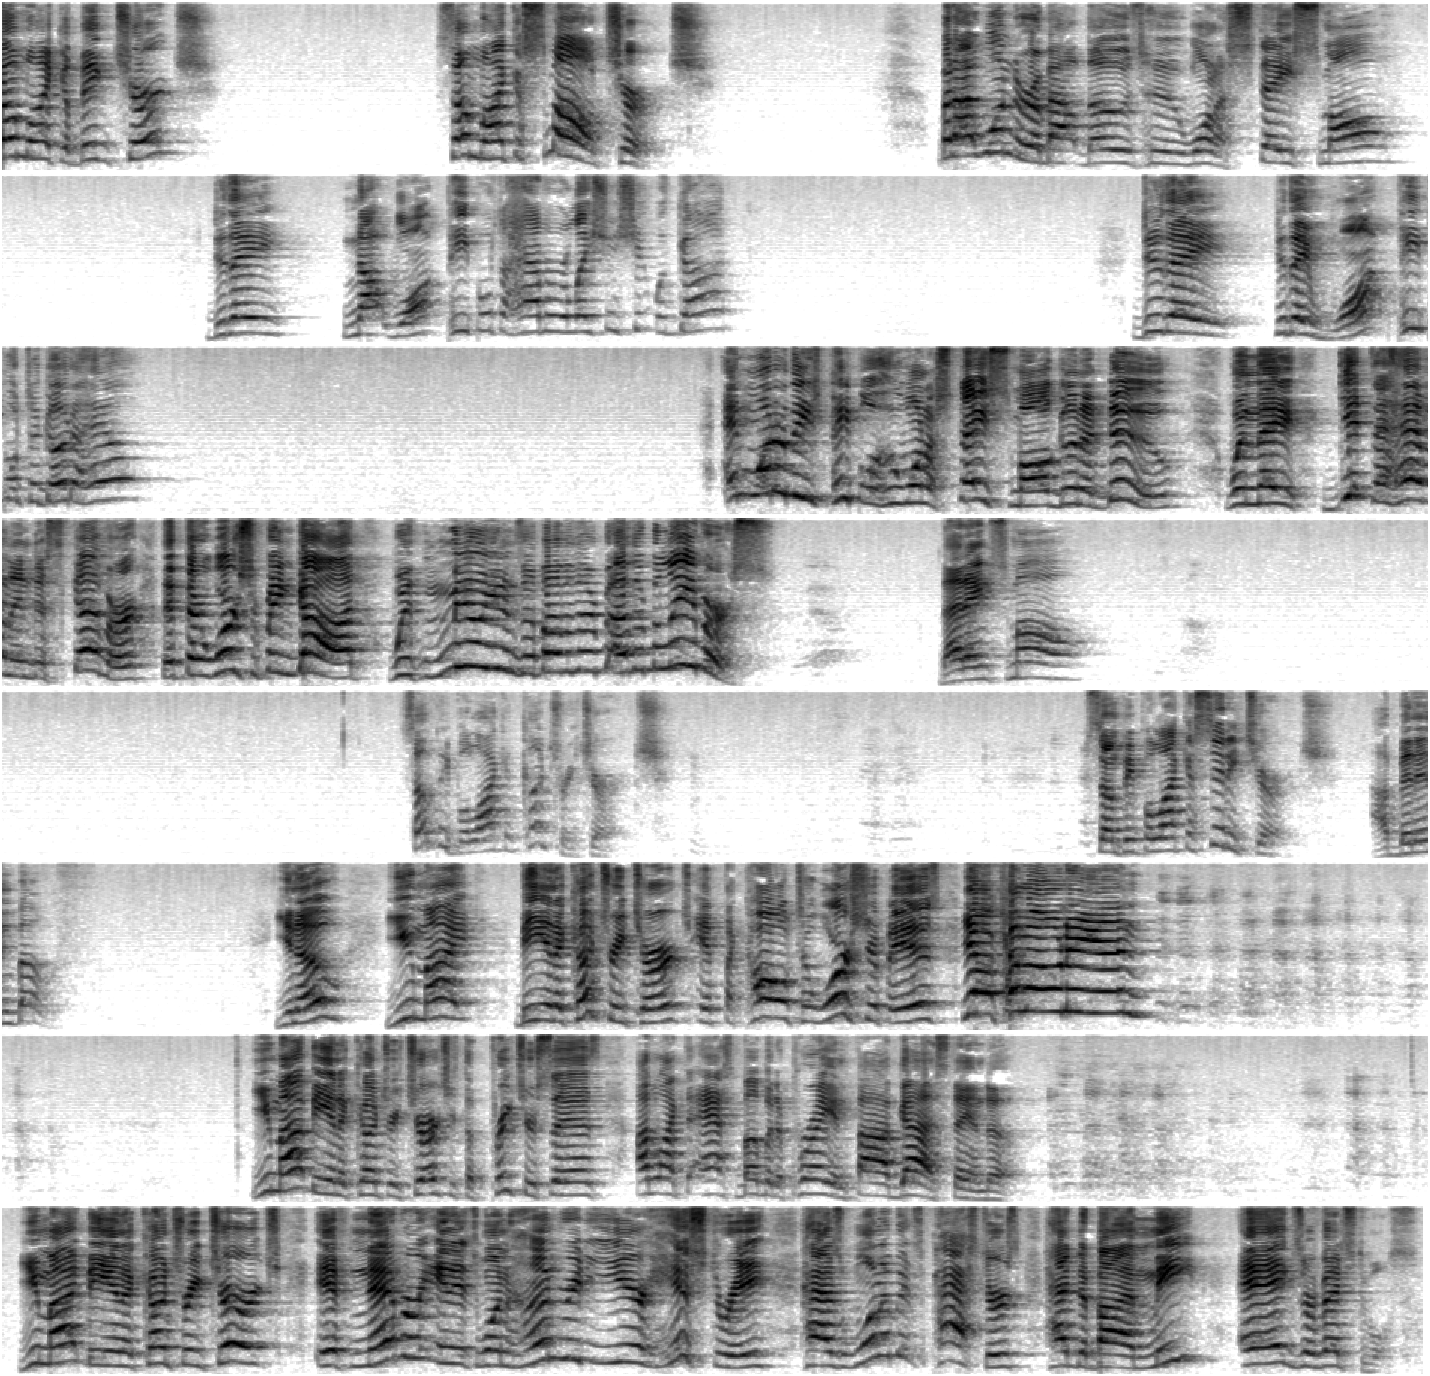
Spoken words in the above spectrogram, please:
Some like a big church, some like a small church. But I wonder about those who want to stay small. Do they not want people to have a relationship with God? Do they, do they want people to go to hell? And what are these people who want to stay small going to do when they get to heaven and discover that they're worshiping God with millions of other, other believers? That ain't small. Some people like a country church. Some people like a city church. I've been in both. You know, you might be in a country church if the call to worship is, y'all come on in. You might be in a country church if the preacher says, I'd like to ask Bubba to pray and five guys stand up. You might be in a country church if never in its 100 year history has one of its pastors had to buy meat, eggs, or vegetables.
